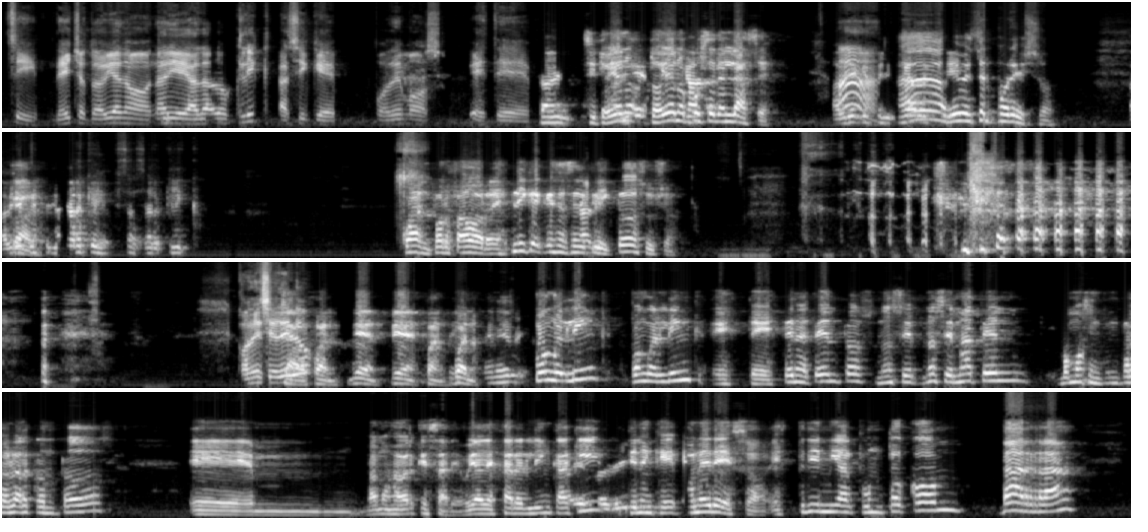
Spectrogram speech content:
Sí, de hecho todavía no nadie ha dado clic, así que podemos este. Si todavía no, todavía no puse el enlace. Habría, Ah. que, explicar, Ah, debe ser por eso. habría claro. que explicar qué es hacer clic. Juan, por favor, explique qué es hacer clic, todo suyo. con ese dedo. Juan. Bien, bien, Juan. Bueno, pongo el link, pongo el link, este, estén atentos, no se, no se maten, vamos a intentar hablar con todos. Eh, vamos a ver qué sale. Voy a dejar el link aquí. El link. Tienen que poner eso, streamyard.com barra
